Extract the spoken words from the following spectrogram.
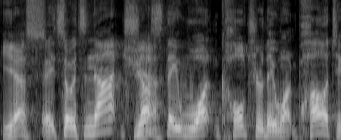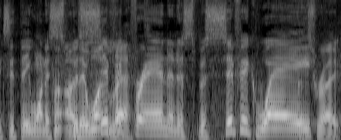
yes. Uh, So it's not just Yeah. they want culture, they want politics. If they want a Uh-uh, specific want brand in a specific way. That's right.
